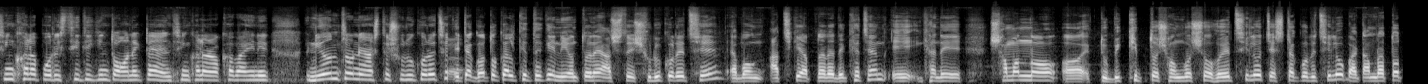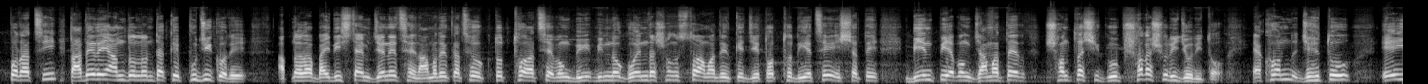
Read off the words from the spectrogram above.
শৃঙ্খলা পরিস্থিতি কিন্তু অনেকটা আইন শৃঙ্খলা রক্ষা বাহিনীর নিয়ন্ত্রণে আসতে শুরু করেছে। এটা গতকালকে থেকে নিয়ন্ত্রণে আসতে শুরু করেছে এবং আজকে আপনারা দেখেছেন এখানে সামান্য একটু বিক্ষিপ্ত সংঘর্ষ হয়েছিল, চেষ্টা করেছিল, বাট আমরা তৎপর আছি। তাদের এই আন্দোলনটাকে পুঁজি করে আপনারা বাই দিস টাইম জেনেছেন, আমাদের কাছেও তথ্য আছে এবং বিভিন্ন গোয়েন্দা সংস্থা আমাদেরকে যে তথ্য দিয়েছে, এর সাথে বিএনপি এবং জামাতের সন্ত্রাসী গ্রুপ সরাসরি জড়িত। এখন যেহেতু এই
